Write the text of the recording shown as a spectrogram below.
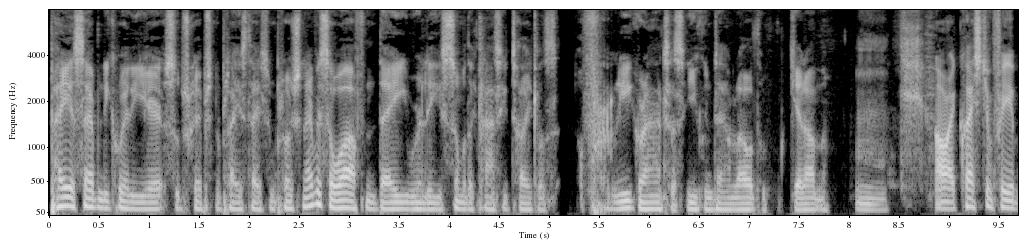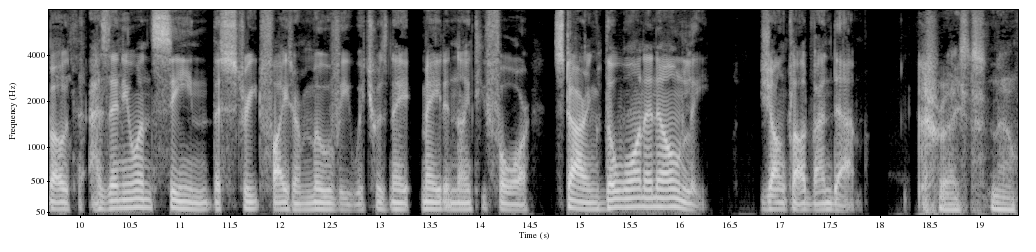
pay a 70 quid a year subscription to PlayStation Plus, and every so often they release some of the classic titles free gratis. You can download them, get on them. Mm. All right, question for you both. Has anyone seen the Street Fighter movie, which was na- made in 94, starring the one and only Jean Claude Van Damme. Christ, no.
